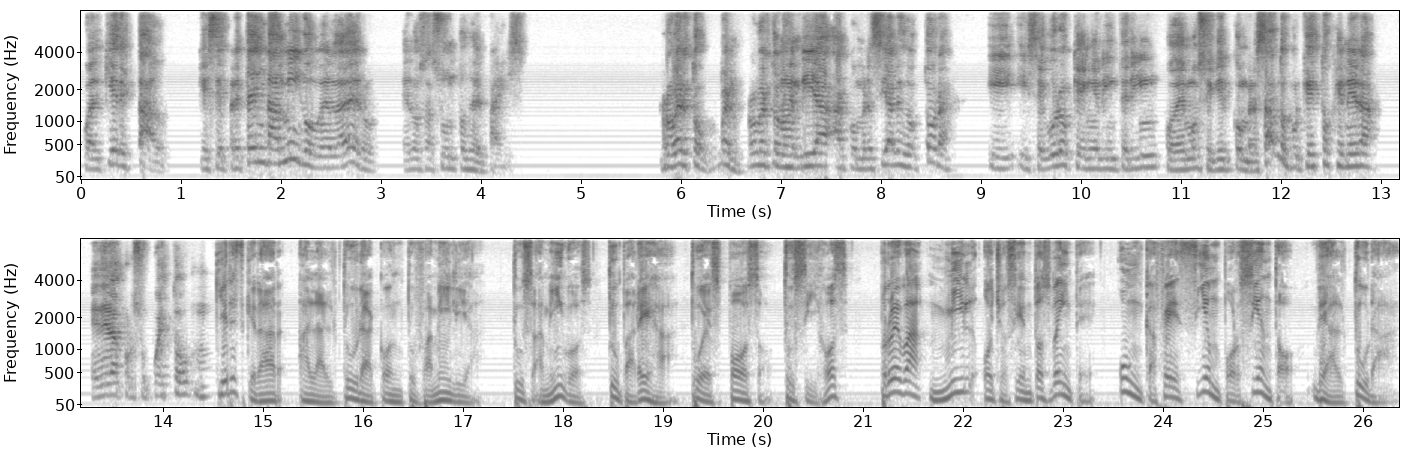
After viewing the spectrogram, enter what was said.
cualquier Estado que se pretenda amigo verdadero en los asuntos del país. Roberto, bueno, Roberto nos envía a comerciales, doctora, y, y seguro que en el interín podemos seguir conversando, porque esto genera, genera, por supuesto... ¿Quieres quedar a la altura con tu familia, tus amigos, tu pareja, tu esposo, tus hijos? Prueba 1820, un café 100% de altura.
